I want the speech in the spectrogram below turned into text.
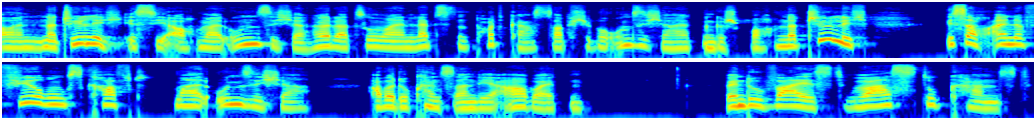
Und natürlich ist sie auch mal unsicher. Hör dazu meinen letzten Podcast, habe ich über Unsicherheiten gesprochen. Natürlich ist auch eine Führungskraft mal unsicher, aber du kannst an dir arbeiten. Wenn du weißt, was du kannst,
